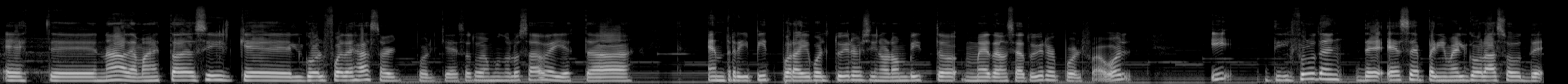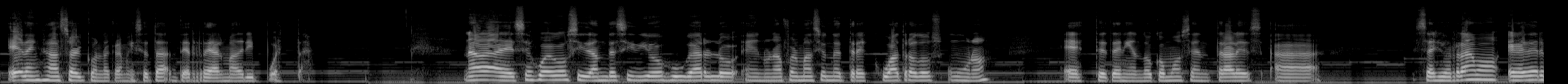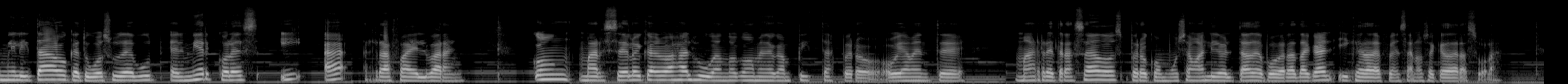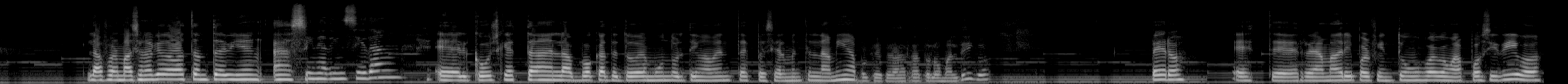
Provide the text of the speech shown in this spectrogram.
Este, nada, además está decir que el gol fue de Hazard, porque eso todo el mundo lo sabe y está en repeat por ahí por Twitter. Si no lo han visto, métanse a Twitter, por favor. Y disfruten de ese primer golazo de Eden Hazard con la camiseta de Real Madrid puesta. Nada, ese juego Zidane decidió jugarlo en una formación de 3-4-2-1, este, teniendo como centrales a Sergio Ramos, Eder Militao, que tuvo su debut el miércoles, y a Rafael Barán con Marcelo y Carvajal jugando como mediocampistas, pero obviamente más retrasados, pero con mucha más libertad de poder atacar y que la defensa no se quedara sola. La formación le quedó bastante bien a Zinedine Zidane, el coach que está en las bocas de todo el mundo últimamente, especialmente en la mía, porque cada rato lo maldigo. Pero este Real Madrid por fin tuvo un juego más positivo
